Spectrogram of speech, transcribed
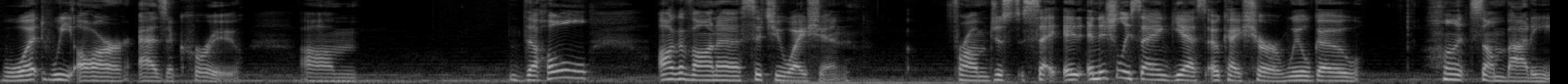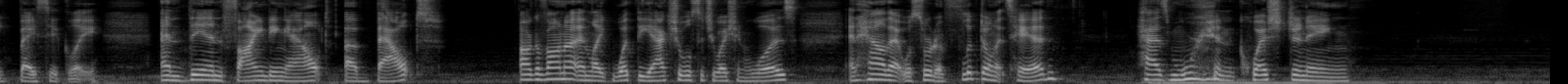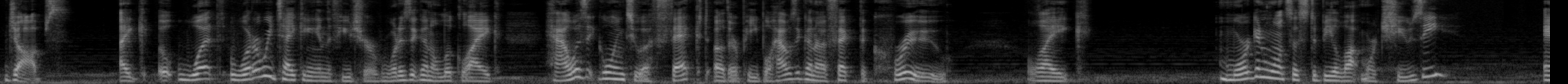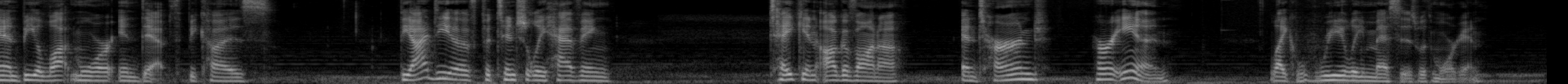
what we are as a crew. Um, the whole Agavana situation from just say initially saying yes, okay, sure, we'll go hunt somebody basically, and then finding out about Agavana and like what the actual situation was and how that was sort of flipped on its head has Morgan questioning jobs. Like uh, what what are we taking in the future? What is it going to look like? How is it going to affect other people? How is it going to affect the crew? Like Morgan wants us to be a lot more choosy and be a lot more in depth because the idea of potentially having taken Agavana and turned her in like really messes with Morgan.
